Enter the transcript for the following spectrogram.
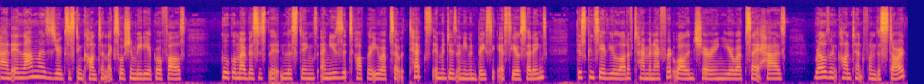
And it analyzes your existing content like social media profiles, Google My Business listings, and uses it to populate your website with text, images, and even basic SEO settings. This can save you a lot of time and effort while ensuring your website has relevant content from the start.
